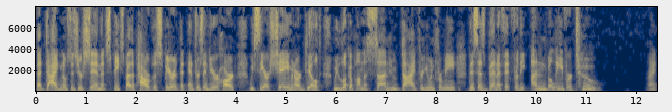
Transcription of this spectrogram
that diagnoses your sin, that speaks by the power of the Spirit, that enters into your heart. We see our shame and our guilt. We look upon the Son who died for you and for me. This has benefit for the unbeliever too. Right?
